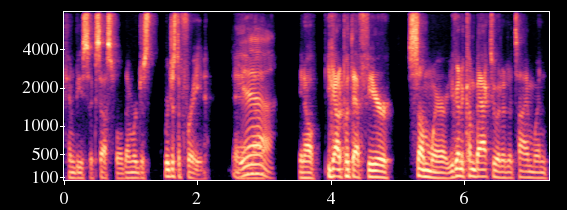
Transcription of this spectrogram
can be successful. Then we're just we're just afraid. And, uh, yeah. you know, you got to put that fear somewhere. You're going to come back to it at a time when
